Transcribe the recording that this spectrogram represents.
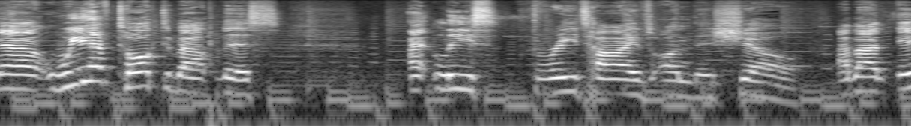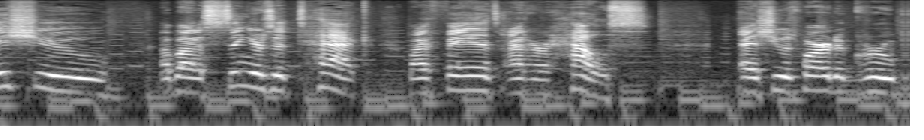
Now we have talked about this at least three times on this show about an issue about a singer's attack by fans at her house, and she was part of the group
